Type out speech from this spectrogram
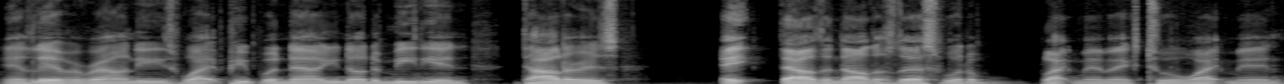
and live around these white people. Now you know the median dollar is eight thousand dollars less what a black man makes to a white man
